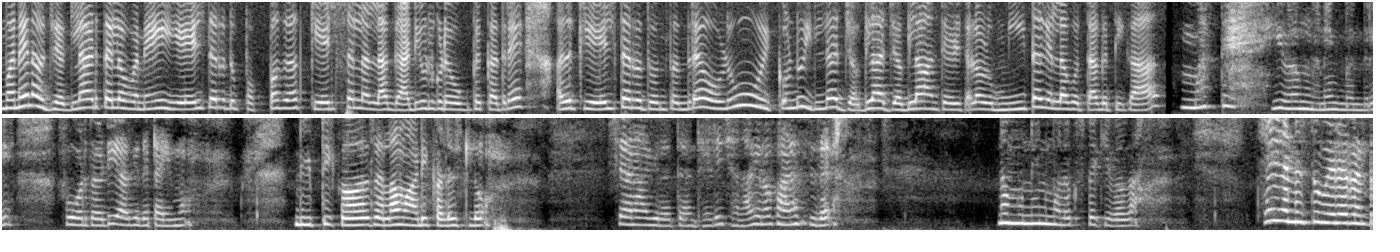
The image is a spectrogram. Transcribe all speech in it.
ಮನೆ ನಾವು ಜಗಳ ಆಡ್ತಾ ಇಲ್ಲ ಮನೆ ಹೇಳ್ತಾ ಇರೋದು. ಪಪ್ಪಗ ಕೇಳಿಸಲ್ಲ ಗಾಡಿ ಒಳಗಡೆ ಹೋಗ್ಬೇಕಾದ್ರೆ ಅದಕ್ಕೆ ಹೇಳ್ತಾ ಇರೋದು ಅಂತಂದರೆ ಅವಳು ಇಟ್ಕೊಂಡು ಇಲ್ಲ, ಜಗಳ ಜಗಳ ಅಂತ ಹೇಳ್ತಾಳೆ. ಅವಳಿಗೆ ನೀಟಾಗೆಲ್ಲ ಗೊತ್ತಾಗುತ್ತೆ ಈಗ. ಮತ್ತೆ ಇವಾಗ ಮನೆಗೆ ಬಂದ್ರಿ ಫೋರ್ ತರ್ಟಿ ಆಗಿದೆ ಟೈಮು ದೀಪ್ತಿ ಕರ್ಲ್ಸ್ ಎಲ್ಲ ಮಾಡಿ ಕಳಿಸ್ಲು. ಚೆನ್ನಾಗಿರುತ್ತೆ ಹೇಳಿ ಚೆನ್ನಾಗಿರೋ ಕಾಣಿಸ್ತಿದೆ. ನಮ್ಮ ಮುನ್ನಿನ ಮಲಗಿಸ್ಬೇಕು ಇವಾಗ. ಹೇಗೆ ಅನ್ನಿಸ್ತು ಮಿರರ್ ಅಂತ?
